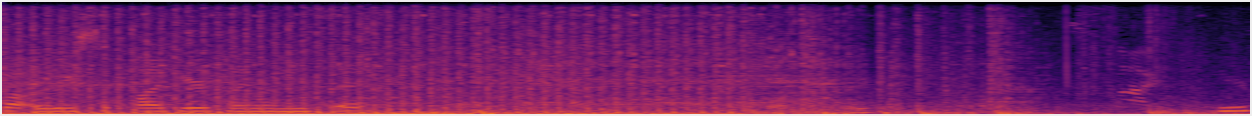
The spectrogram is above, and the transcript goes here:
Got a resupply here if anyone needs it. Here.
